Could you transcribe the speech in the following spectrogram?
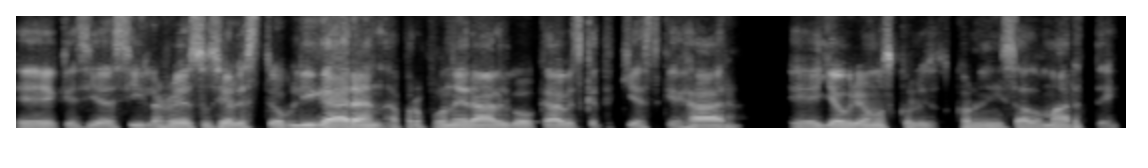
eh, que decía, si las redes sociales te obligaran a proponer algo cada vez que te quieres quejar, eh, ya habríamos colonizado Marte.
